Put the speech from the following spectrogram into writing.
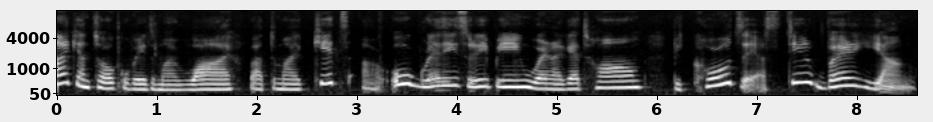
I can talk with my wife, but my kids are already sleeping when I get home because they are still very young.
